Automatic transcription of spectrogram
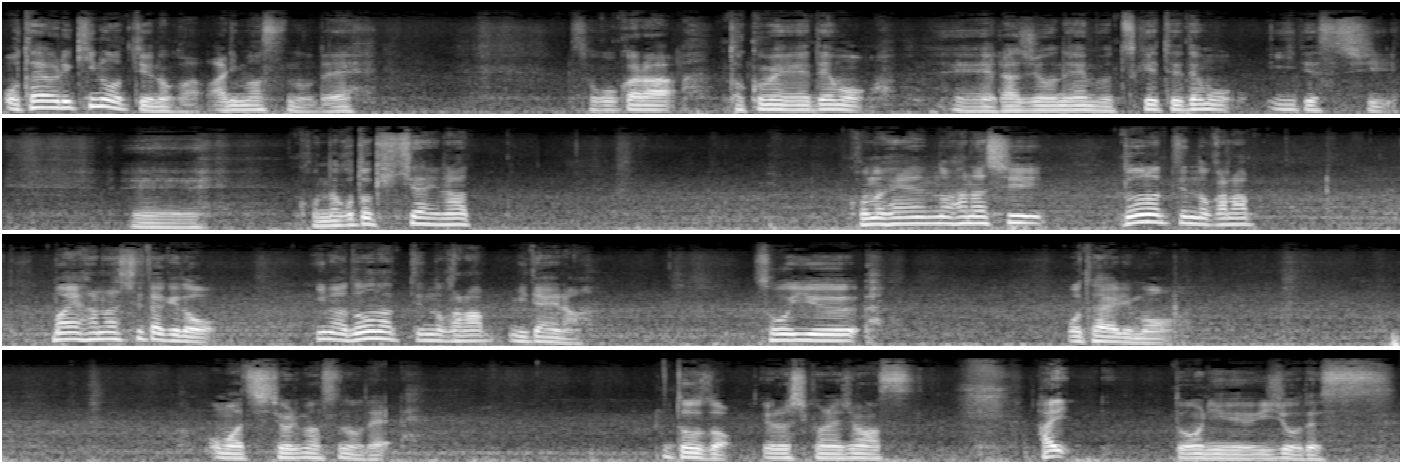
お便り機能っていうのがありますので、そこから匿名でも、えー、ラジオネームつけてでもいいですし、えー、こんなこと聞きたいな。この辺の話、どうなってんのかな前話してたけど、今どうなってんのかなみたいな、そういうお便りもお待ちしておりますので、どうぞよろしくお願いします。はい、導入以上です。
